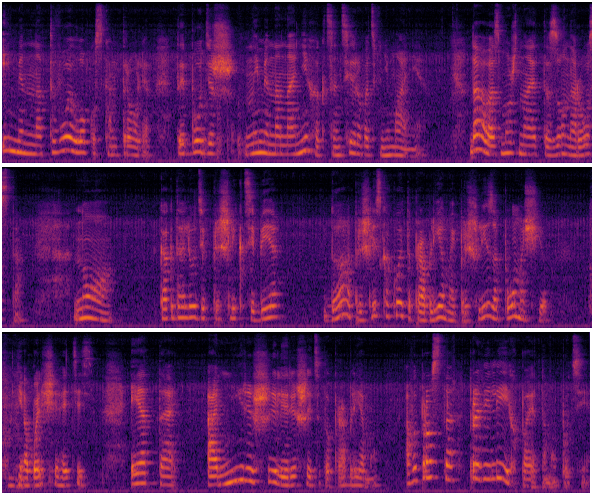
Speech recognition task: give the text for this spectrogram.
именно твой локус контроля. Ты будешь именно на них акцентировать внимание. Да, возможно, это зона роста, но когда люди пришли к тебе, да, пришли с какой-то проблемой, пришли за помощью, не обольщайтесь. Это они решили решить эту проблему, а вы просто провели их по этому пути.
